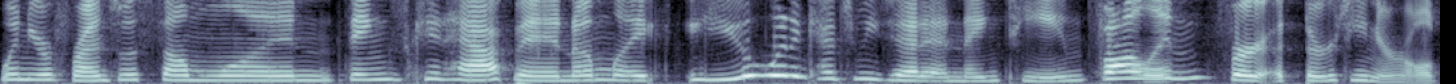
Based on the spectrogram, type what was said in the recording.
when you're friends with someone, things can happen. I'm like, you wouldn't catch me dead at 19, fallen for a 13 year old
